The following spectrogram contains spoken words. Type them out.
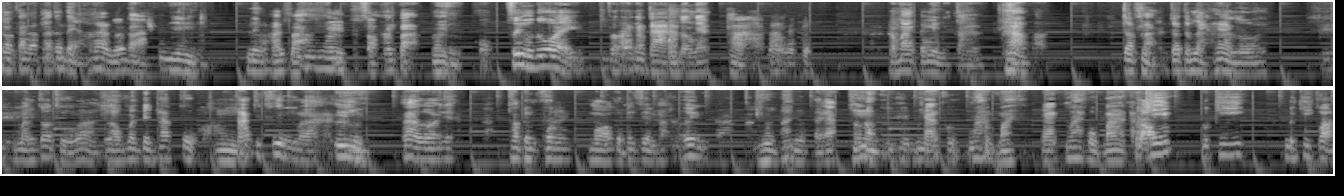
ก็ตั้งราคาตั้งแต่ห้าร้อยบาทหนึ่งพันบาทสองพันบาทซึ่งด้วยสถานการณ์ตรงเนี้ยชาวบ้านก็ไม่มีตังค์ครับจะขายจะจำหน่ายห้าร้อยมันก็ถือว่าเรามันเป็นภาคผูกภาคที่ขึ้นมาห้าร้อยเนี่ย ถ้าเป็นคนมองผมเป็นเซียนพระเฮ้ย ถูกมากแต่ละสำหรับการถูกมากมากมากถูกมากครัเมื่บอกี้เมื่อกี้เมื่อกี้ก่อน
